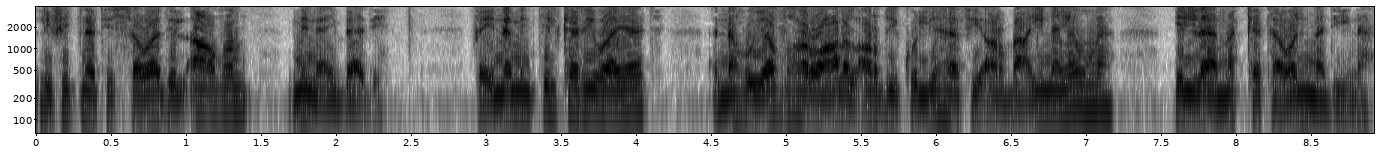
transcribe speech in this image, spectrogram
لفتنة السواد الأعظم من عباده؟ فإن من تلك الروايات أنه يظهر على الأرض كلها في أربعين يوما إلا مكة والمدينة.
